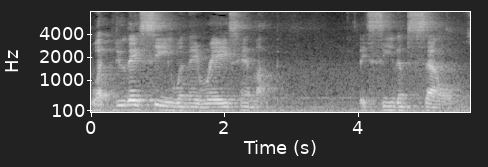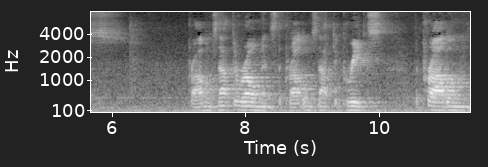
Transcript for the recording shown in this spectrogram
What do they see when they raise him up? They see themselves. The problem's not the Romans, the problem's not the Greeks. The problem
